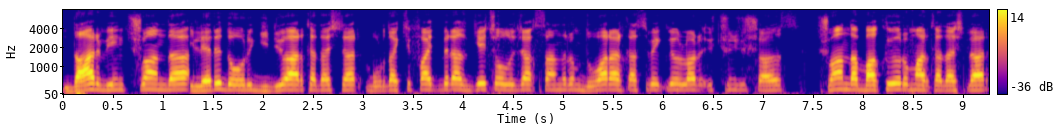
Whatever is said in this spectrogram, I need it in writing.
Darwin şu anda ileri doğru gidiyor arkadaşlar. Buradaki fight biraz geç olacak sanırım. Duvar arkası bekliyorlar. 3. şahıs. Şu anda bakıyorum arkadaşlar.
